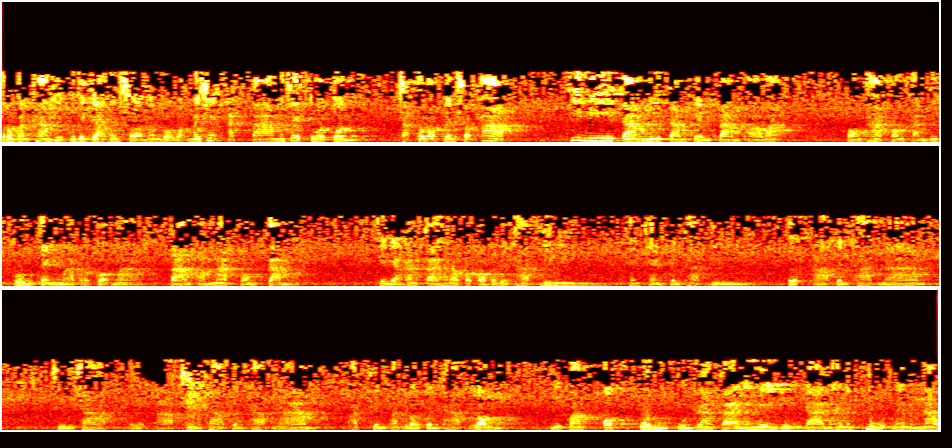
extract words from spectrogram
ตรงกันข้ามที่พระพุทธเจ้าท่านสอนท่านบอกว่าไม่ใช่อัตตาไม่ใช่ตัวตนสักแต่ว่าเป็นสภาพที่มีตามมีตามเป็นตามภาวะของธาตุของขันธ์ที่ปรุงแต่งมาประกอบมาตามอำนาจของกรรมเช่นอย่างร่างกายของเราประกอบไปด้วยธาตุดิน แข็งแข็งเป็นธาตุดินเอิบอาเป็นธาตุน้ำ ซึมซาบเอิบอาบซึมซาบเป็นธาตุน้ำพัดขึ้นพัดลงเป็นธาตุลมมีความอบอุ่นอุ่นร่างกายนี้ให้อยู่ได้ไม่ให้มันบูดไม่ให้มันเน่า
